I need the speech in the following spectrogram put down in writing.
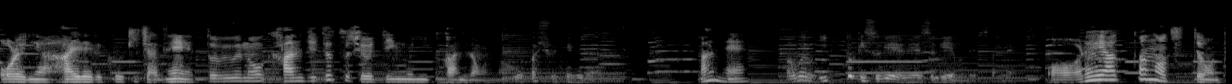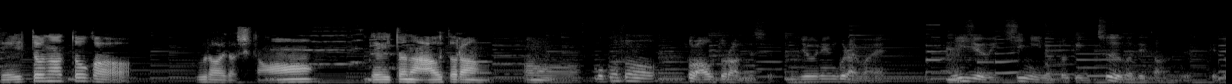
俺には入れる空気じゃねえというのを感じつつシューティングに行く感じだもんな。え。やっぱシューティングじゃない。まあね。あ、これ、一時すげえレースゲームでしたね。俺やったのつってもデイトナとかぐらいだしなデイトナアウトラン。ああ、僕もその、そのアウトランですよ。10年ぐらい前。うん21人の時に2が出たんですけど、う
